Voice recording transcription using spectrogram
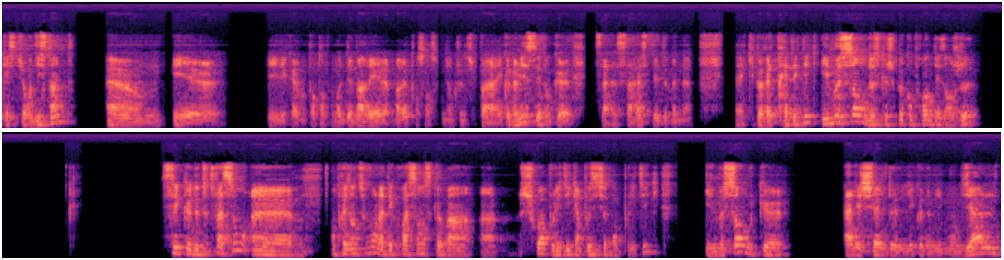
questions distinctes. Euh, et, euh, et, il est quand même important pour moi de démarrer ma réponse en soulignant que je ne suis pas économiste et donc ça, reste des domaines qui peuvent être très techniques. Il me semble, de ce que je peux comprendre des enjeux, c'est que de toute façon, on présente souvent la décroissance comme un, choix politique, un positionnement politique. Il me semble que à l'échelle de l'économie mondiale,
